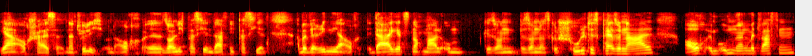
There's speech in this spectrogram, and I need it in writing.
ja, auch scheiße, natürlich. Und auch äh, soll nicht passieren, darf nicht passieren. Aber wir reden ja auch da jetzt nochmal um besonders geschultes Personal, auch im Umgang mit Waffen.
